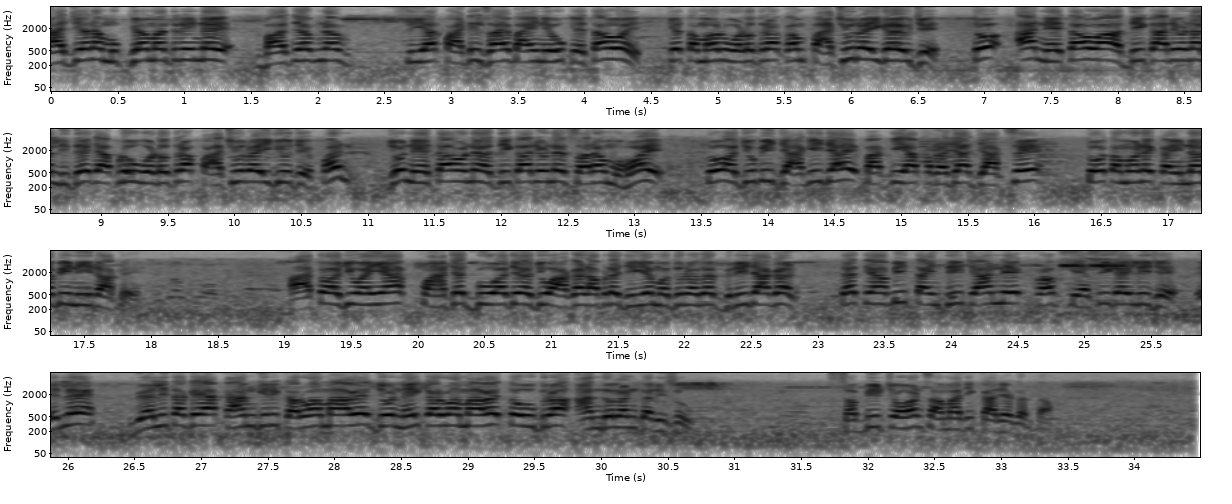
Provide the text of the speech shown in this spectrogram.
રાજ્યના મુખ્યમંત્રીને ભાજપના સી આર પાટીલ સાહેબ આવીને એવું કહેતા હોય કે તમારું વડોદરા કામ પાછું રહી ગયું છે, તો આ નેતાઓ, આ અધિકારીઓના લીધે જ આપણું વડોદરા પાછું રહી ગયું છે. પણ જો નેતાઓને, અધિકારીઓને શરમ હોય, તો હજુ બી જાગી જાય, બાકી આ પ્રજા જાગશે, તો તમને કંઈના બી નહીં રાખે. આ તો હજુ અહીંયા પાંચ જ ભૂવા છે, હજુ આગળ આપણે જઈએ, મધુનગર બ્રિજ આગળ. તો ત્યાં બી ત્રણથી ચારને એક ટ્રક બેસી ગયેલી છે. એટલે વહેલી તકે આ કામગીરી કરવામાં આવે, જો નહીં કરવામાં આવે તો ઉગ્ર આંદોલન કરીશું. સબીર ચૌહાણ, સામાજિક કાર્યકર્તા.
